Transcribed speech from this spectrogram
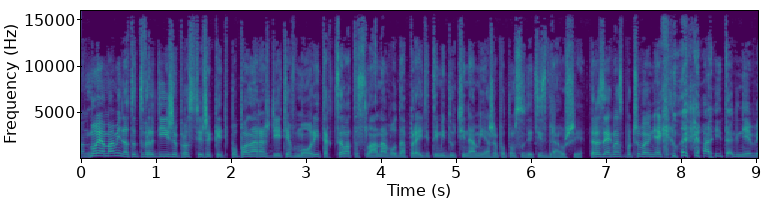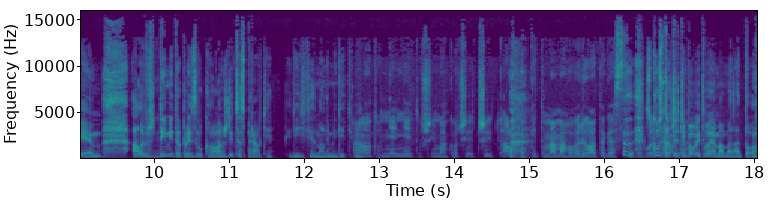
len... Moja mamina to tvrdí, že proste, že keď poponáraš dieťa v mori, tak celá tá slaná voda prejde tými dutinami a že potom sú deti zdravšie. Teraz, ak nás počúvajú nejakí lekári, tak neviem. Ale vždy mi to prizvukovalo. Vždy to spravte, keď idete s malými deťmi. Áno, to ne, netuším, ako či, či, ale keď to mama hovorila, tak asi to bude Skús to, čo ti povie tvoja mama na to.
